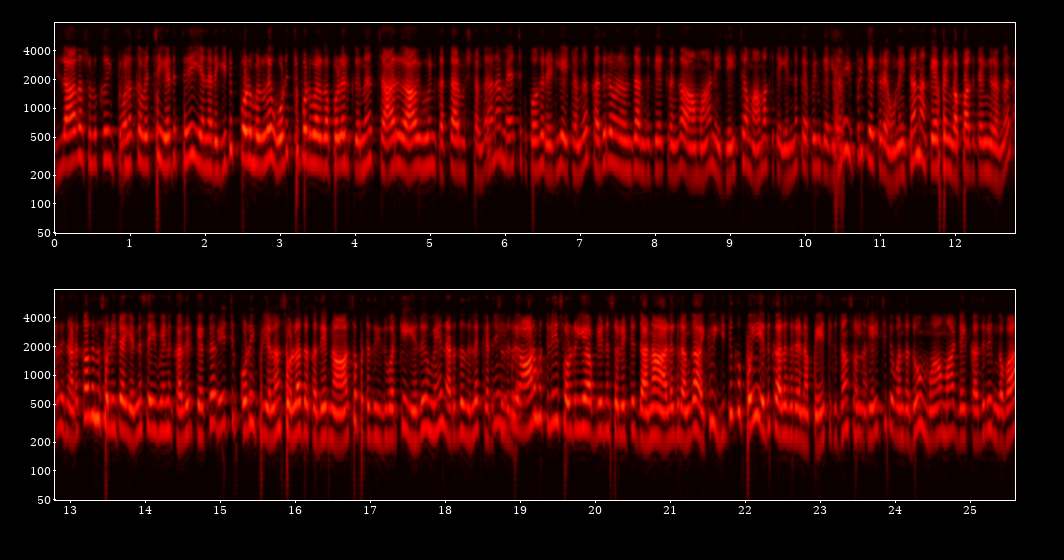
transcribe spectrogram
இல்லாத சுளுக்கு இப்ப உலக்க வச்சு எடுத்து என்னோட இடுப்பொழும்புகளை ஒடிச்சு போடுவாங்க போல இருக்குன்னு சாரு ஆயுன்னு கத்த ஆரம்பிச்சிட்டாங்க. ஆனா மேட்சுக்கு போக ரெடி ஆயிட்டாங்க. கதிரவன் வந்து அங்க கேக்குறாங்க ஆமா நீ ஜெயிச்சா மாமா கிட்ட என்ன கேப்பேன்னு கேக்குறாங்க. இப்படி கேக்குறேன் உன்னை தான் நான் கேட்பேன் எங்க அப்பா கிட்டங்கிறாங்க. அது நடக்காதுன்னு சொல்லிட்டா என்ன செய்வேன்னு கதிர் கேட்க? பேச்சு கூட இப்படி எல்லாம் சொல்லாத கதிர் நான் ஆசைப்பட்டது இது வரைக்கும் எதுவுமே நடந்ததில்ல கிடைச்சது இப்படி ஆரம்பத்திலேயே சொல்றியா அப்படின்னு சொல்லிட்டு தனா அழுகுறாங்க. ஐயோ இதுக்கு போய் எதுக்கு அழுகுறேன் நான் பேச்சுக்கு தான் சொன்னேன். ஜெயிச்சுட்டு வந்ததும் மாமா டே கதிர் இங்க வா.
